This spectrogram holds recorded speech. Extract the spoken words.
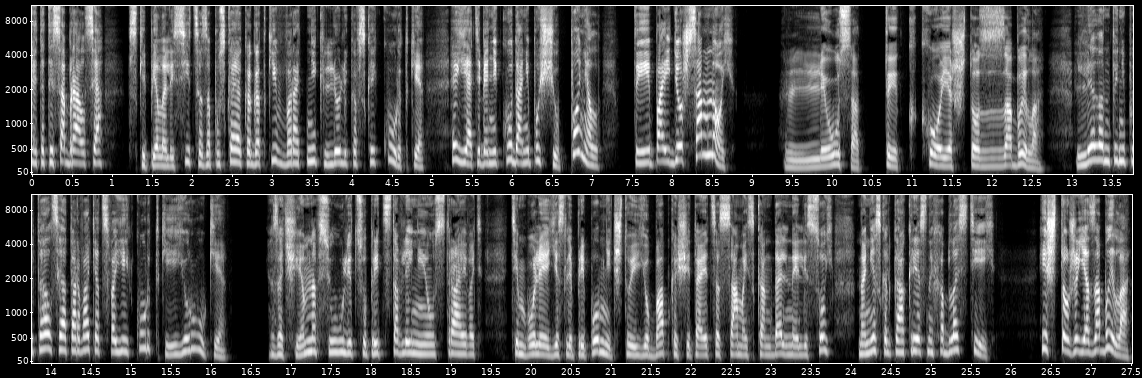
это ты собрался?» — вскипела лисица, запуская коготки в воротник лёликовской куртки. «Я тебя никуда не пущу, понял? Ты пойдешь со мной!» «Люса, ты кое-что забыла!» Леланд и не пытался оторвать от своей куртки ее руки. Зачем на всю улицу представление устраивать? Тем более, если припомнить, что ее бабка считается самой скандальной лисой на несколько окрестных областей. «И что же я забыла?»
